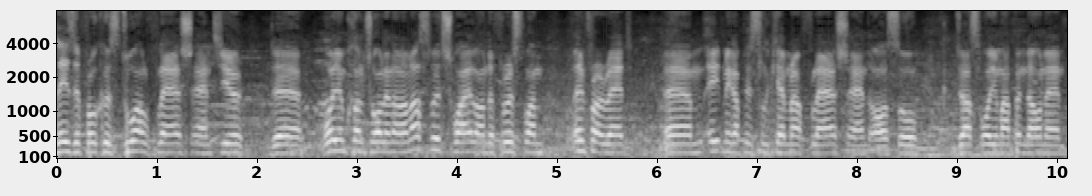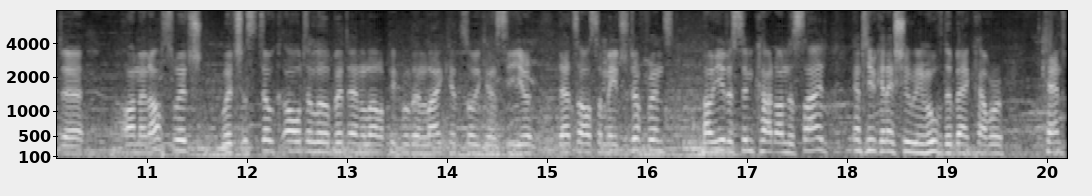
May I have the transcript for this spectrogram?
laser focus dual flash and here the volume control and on off switch while on the first one infrared um, 8 megapixel camera flash and also just volume up and down and uh, on and off switch which is stuck out a little bit and a lot of people didn't like it so you can see here that's also a major difference. Now here the sim card on the side and here you can actually remove the back cover. Can't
